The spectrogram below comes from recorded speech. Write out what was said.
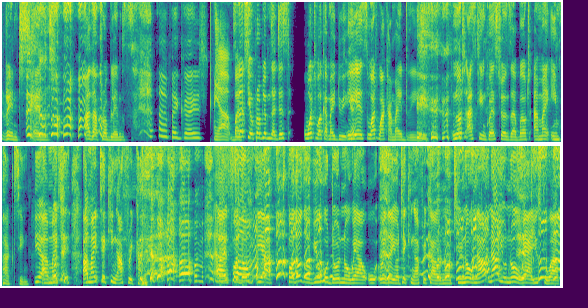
rent and other problems. Oh my gosh. Yeah, But so that your problems are just what work am I doing? yeah? yes, what work am I doing? not asking questions about am I impacting? Yeah, am I ta- am I taking Africa? By Uh, for those, yeah, for those of you who don't know where whether you're taking Africa or not, you know now. Now you know where I used to work.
